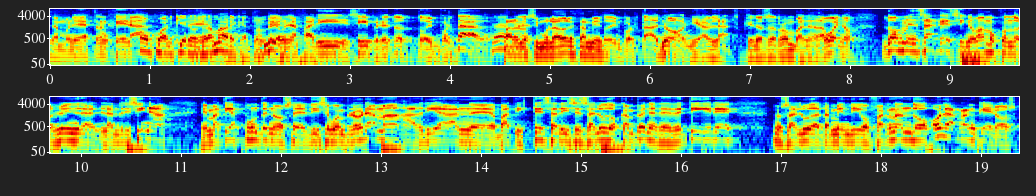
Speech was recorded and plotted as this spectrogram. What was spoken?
la moneda extranjera. O cualquier otra marca también. Una Fari, sí, pero esto es todo importado. Claro. Para los simuladores también. Todo importado. No, ni hablar, que no se rompa nada. Bueno, dos mensajes y nos vamos con Don Luis La- Landricina. Eh, Matías Punte nos eh, dice buen programa. Adrián eh, Batisteza dice saludos campeones desde Tigre. Nos saluda también Diego Fernando. Hola ranqueros,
